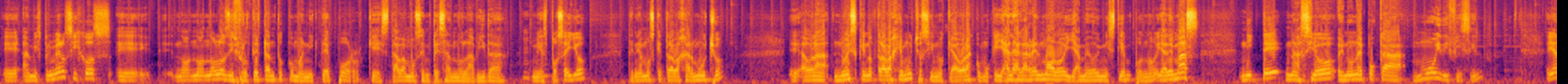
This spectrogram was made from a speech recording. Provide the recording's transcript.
Eh, a mis primeros hijos eh, no, no, no los disfruté tanto como a Nicté porque estábamos empezando la vida, mi esposa y yo. Teníamos que trabajar mucho. Eh, ahora, no es que no trabaje mucho, sino que ahora como que ya le agarré el modo y ya me doy mis tiempos, ¿no? Y además, Nicté nació en una época muy difícil. Ella,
